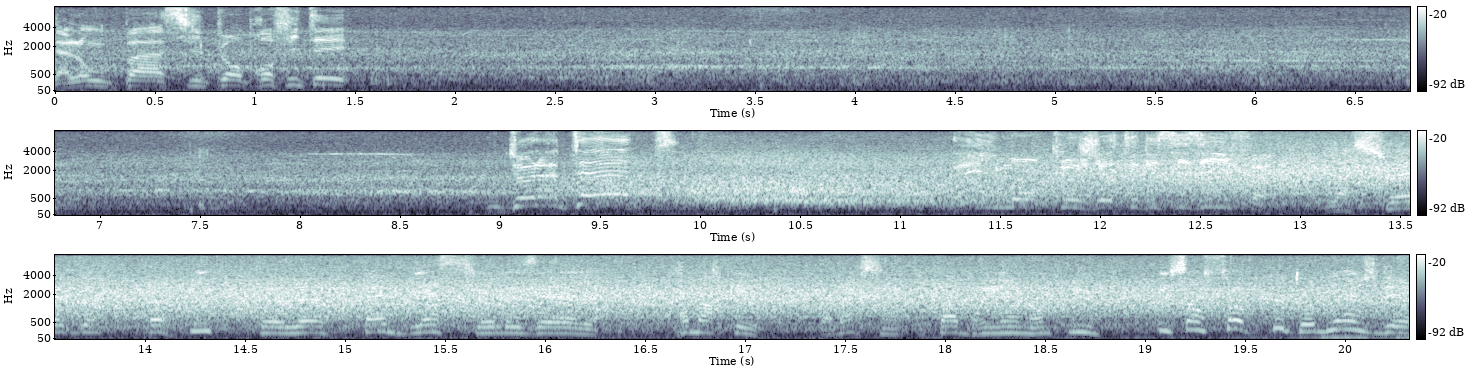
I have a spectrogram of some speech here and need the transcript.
La longue passe, il peut en profiter. De la tête Et il manque le geste décisif. La Suède profite de leur faiblesse sur les ailes. Remarquez, l'action n'est pas brillant non plus. Ils s'en sortent plutôt bien, je dirais.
